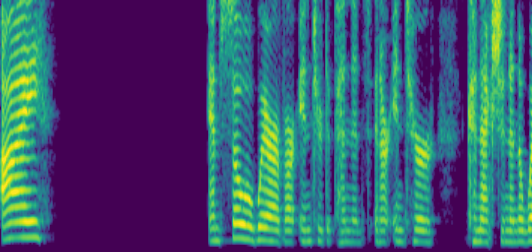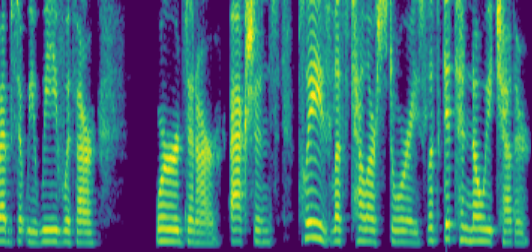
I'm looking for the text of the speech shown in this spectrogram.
I am so aware of our interdependence and our interconnection and the webs that we weave with our words and our actions. Please, let's tell our stories. Let's get to know each other.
